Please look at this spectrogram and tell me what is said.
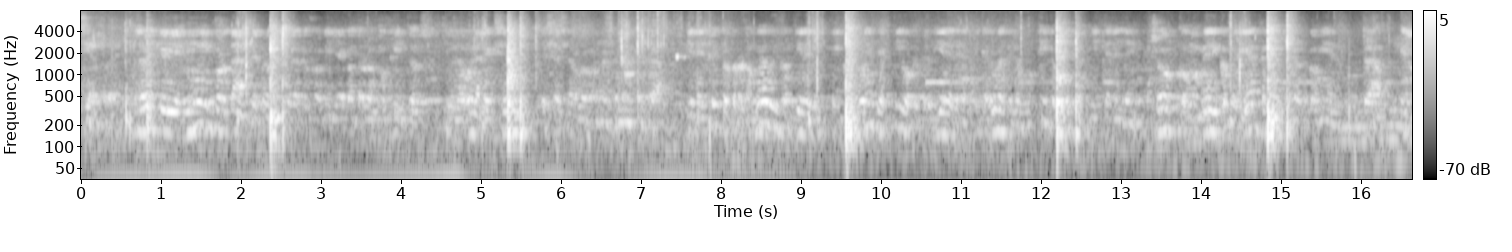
siempre. Sabes que hoy es muy importante proteger a tu familia contra los mosquitos y una buena lección es hacerlo con Artemis Tiene efecto prolongado y contiene el, el componente activo que previene de las picaduras de los mosquitos que transmiten el dengue. Yo, como médico pediatra, te lo recomiendo. Trap, el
